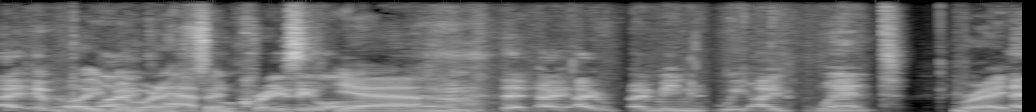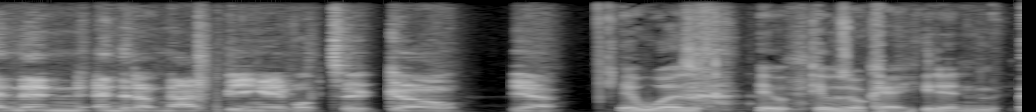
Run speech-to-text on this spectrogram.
I, Oh, you remember when it happened? So crazy long. Yeah. That I, I, I mean, we, I went. Right. and then ended up not being able to go. Yeah. It was it, it was okay. You didn't.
